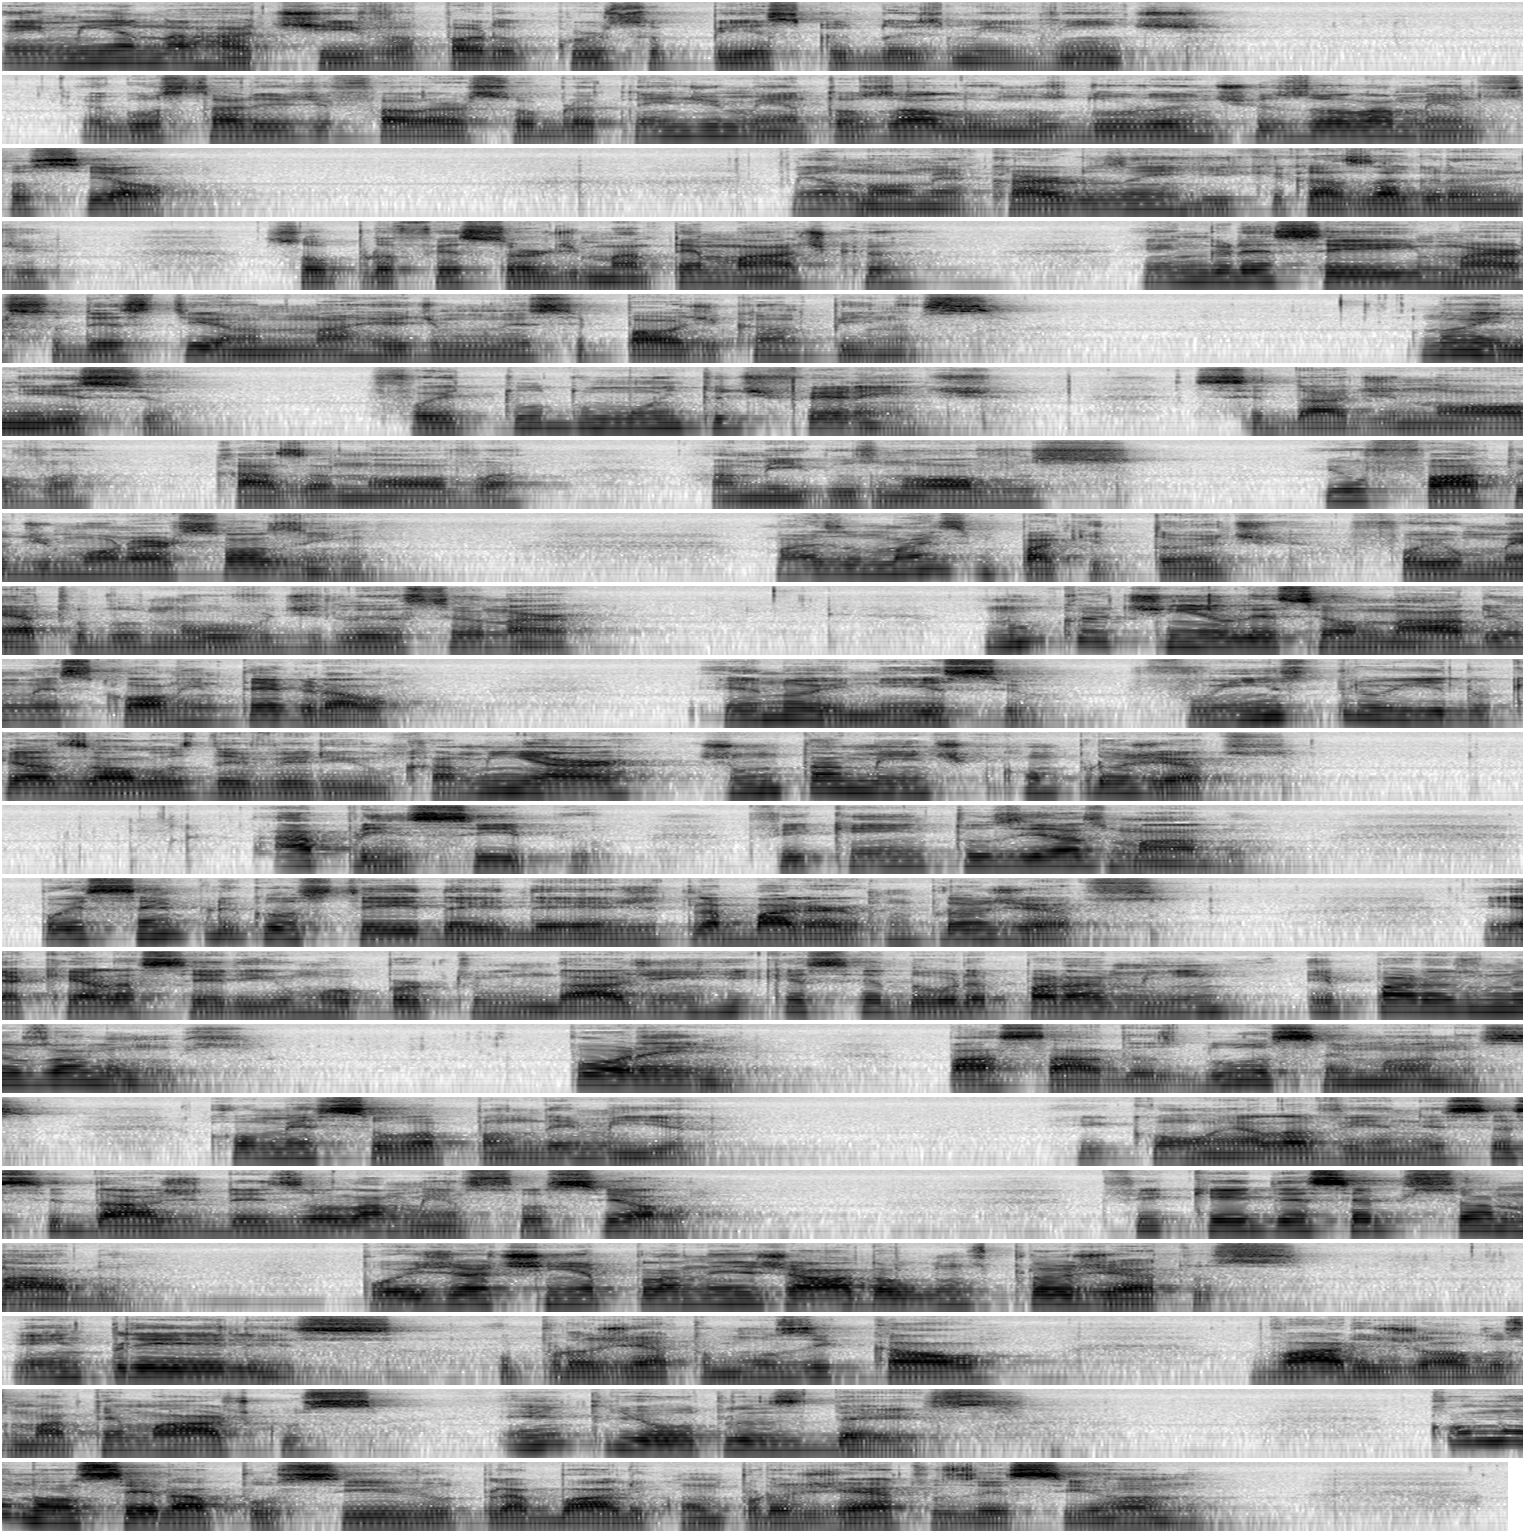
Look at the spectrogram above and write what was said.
Em minha narrativa para o curso Pesco 2020, eu gostaria de falar sobre atendimento aos alunos durante o isolamento social. Meu nome é Carlos Henrique Casagrande, sou professor de matemática e ingressei em março deste ano na rede municipal de Campinas. No início, foi tudo muito diferente: cidade nova, casa nova, amigos novos e o fato de morar sozinho. Mas o mais impactante foi o método novo de lecionar. Nunca tinha lecionado em uma escola integral, e no início fui instruído que as aulas deveriam caminhar juntamente com projetos. A princípio, fiquei entusiasmado, pois sempre gostei da ideia de trabalhar com projetos, e aquela seria uma oportunidade enriquecedora para mim e para os meus alunos. Porém, passadas duas semanas, começou a pandemia e com ela veio a necessidade de isolamento social. Fiquei decepcionado, pois já tinha planejado alguns projetos, entre eles o projeto musical, vários jogos matemáticos, entre outras ideias. Como não será possível o trabalho com projetos esse ano,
